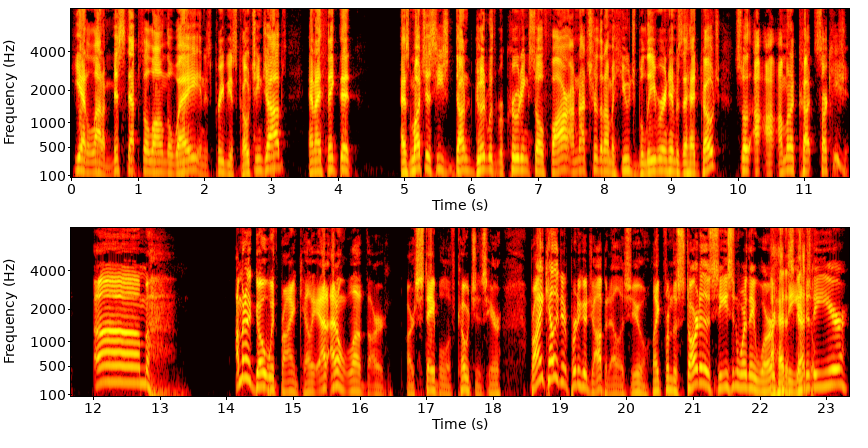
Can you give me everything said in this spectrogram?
He had a lot of missteps along the way in his previous coaching jobs. And I think that as much as he's done good with recruiting so far, I'm not sure that I'm a huge believer in him as a head coach. So I, I'm going to cut Sarkisian. Um, I'm going to go with Brian Kelly. I, I don't love our our stable of coaches here. Brian Kelly did a pretty good job at LSU. Like from the start of the season where they were Ahead to the end of the year,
